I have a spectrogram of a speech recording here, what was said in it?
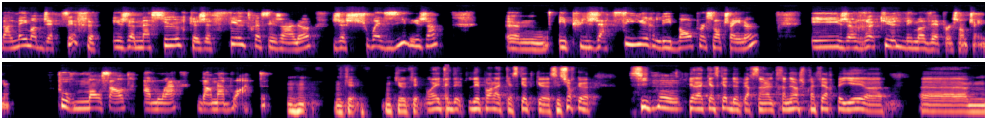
dans le même objectif et je m'assure que je filtre ces gens-là, je choisis les gens euh, et puis j'attire les bons personal trainers et je recule les mauvais personal trainers pour mon centre à moi dans ma boîte. Mm-hmm. OK, OK, OK. Oui, tout, dépend de la casquette que. C'est sûr que si mm-hmm. il y a la casquette de personal trainer, je préfère payer euh, euh,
